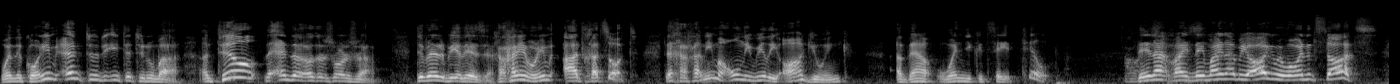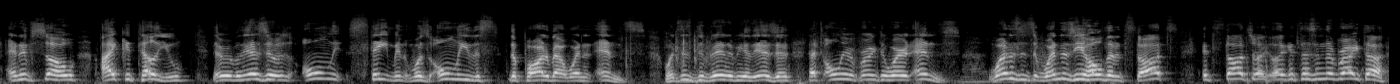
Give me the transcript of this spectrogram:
When the kohanim enter to eat the teruma until the end of the Hashanah. Divrei Rabbi Eliezer. Chachamim orim ad chatzot. The Chachamim are only really arguing about when you could say it till. Oh, They're not. Might, they might not be arguing about when it starts. And if so, I could tell you that Rabbi Eliezer's only statement was only the, the part about when it ends. When it says Divrei Rabbi Eliezer, that's only referring to where it ends. When does when does he hold that it starts? It starts like, like it says in the Breita,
